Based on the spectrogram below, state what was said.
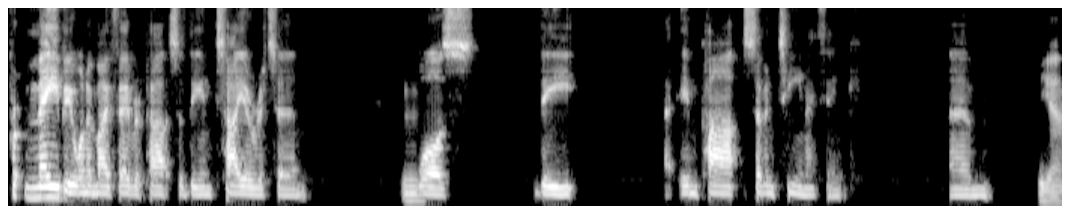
pr- maybe one of my favorite parts of the entire return. Mm. Was the uh, in part seventeen, I think. Um, Yeah.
